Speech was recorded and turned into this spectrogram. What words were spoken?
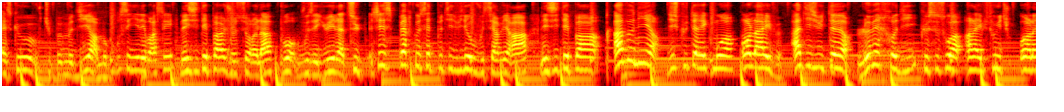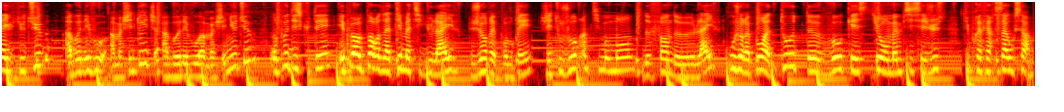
est-ce que tu peux me dire, me conseiller des bracelets? N'hésitez pas, je serai là pour vous aiguiller là-dessus. J'espère que cette petite vidéo vous servira. N'hésitez pas à venir discuter avec moi en live à 18h le mercredi, que ce soit un live Twitch ou un live YouTube abonnez-vous à ma chaîne Twitch, abonnez-vous à ma chaîne YouTube. On peut discuter et peu importe la thématique du live, je répondrai. J'ai toujours un petit moment de fin de live où je réponds à toutes vos questions, même si c'est juste tu préfères ça ou ça.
